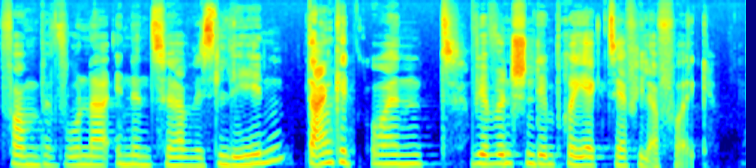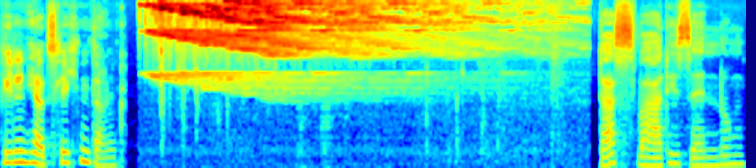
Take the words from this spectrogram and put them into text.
vom Bewohnerinnenservice Lehn. Danke und wir wünschen dem Projekt sehr viel Erfolg. Vielen herzlichen Dank. Das war die Sendung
